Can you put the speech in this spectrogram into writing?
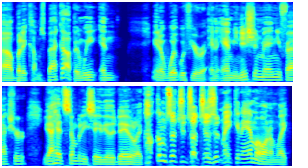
uh, but it comes back up, and we and You know, if you're an ammunition manufacturer? You know, I had somebody say the other day, they're like, "How come such and such isn't making ammo?" And I'm like,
